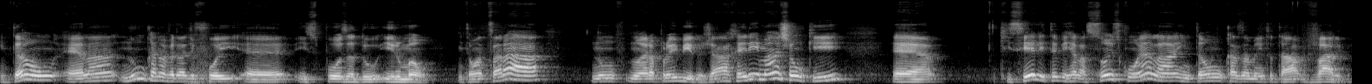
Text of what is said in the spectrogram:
então, ela nunca, na verdade, foi é, esposa do irmão. Então, a tzara não, não era proibido. Já a Herim acham que, é, que se ele teve relações com ela, então o casamento está válido.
